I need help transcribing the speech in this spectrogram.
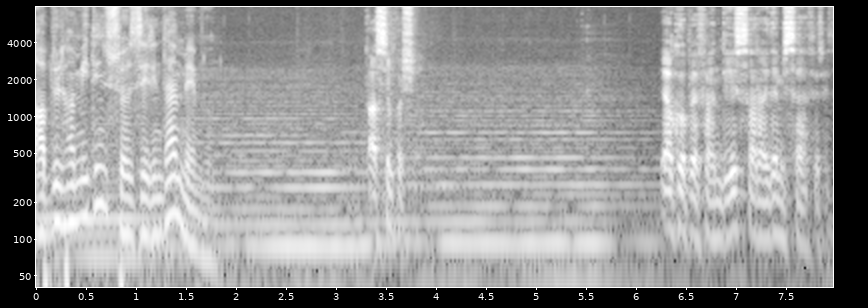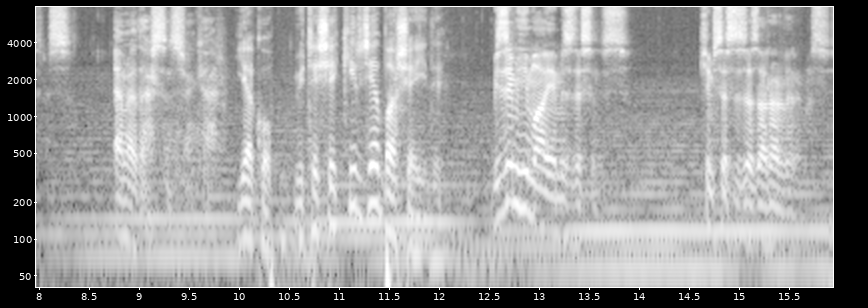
Abdülhamid'in sözlerinden memnun. Tahsin Paşa. Yakup Efendi'yi sarayda misafir ediniz. Emredersiniz hünkârım. Yakop müteşekkirce baş eğdi. Bizim himayemizdesiniz. Kimse size zarar veremez.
